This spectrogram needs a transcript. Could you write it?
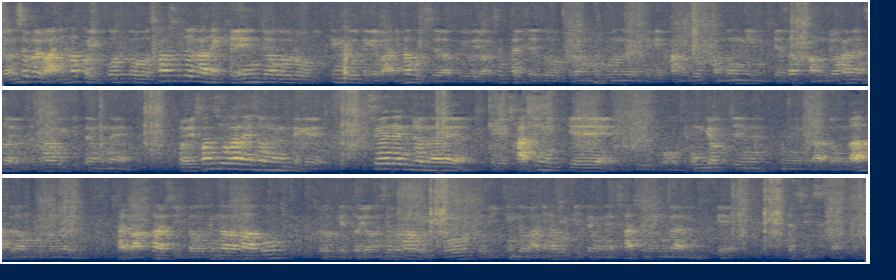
연습을 많이 하고 있고 또 선수들 간에 개인적으로 미팅도 되게 많이 하고 있어요. 그리고 연습할 때도 그런 부분을 되게 강조, 감독님께서 강조하면서 연습을 하고 있기 때문에 저희 선수 간에서는 되게 스웨덴전을 되게 자신 있게 뭐 공격진이라던가 그런 부분을 잘 마크할 수 있다고 생각을 하고 그렇게 또 연습을 하고 있고 또 미팅도 많이 하고 있기 때문에 자신감 있게 할 수 있을 것 같아요.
